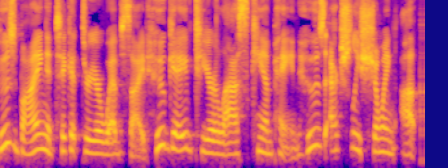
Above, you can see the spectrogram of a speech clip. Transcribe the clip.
Who's buying a ticket through your website? Who gave to your last campaign? Who's actually showing up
